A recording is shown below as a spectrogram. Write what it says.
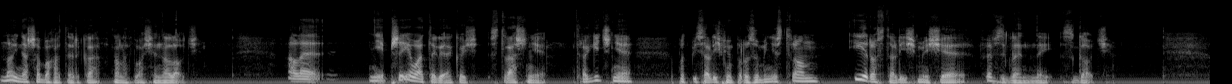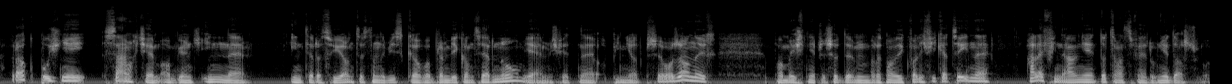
no i nasza bohaterka znalazła się na lodzie. Ale nie przyjęła tego jakoś strasznie tragicznie, podpisaliśmy porozumienie stron i rozstaliśmy się we względnej zgodzie. Rok później sam chciałem objąć inne interesujące stanowisko w obrębie koncernu, miałem świetne opinie od przełożonych, pomyślnie przeszedłem rozmowy kwalifikacyjne, ale finalnie do transferu nie doszło.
